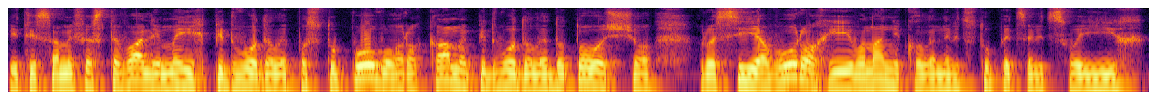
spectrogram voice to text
і ті самі фестивалі. Ми їх підводили поступово, роками підводили до того, що Росія ворог, і вона ніколи не відступиться від своїх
